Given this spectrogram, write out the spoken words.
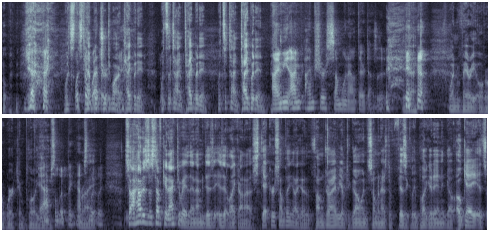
going. Yeah. Right. What's, the temperature tomorrow? Type it in. What's the time? Type it in. What's the time? Type it in. I mean, I'm I'm sure someone out there does it. Yeah. One very overworked employee. absolutely, absolutely. So how does this stuff get activated then? I mean, does is it like on a stick or something, like a thumb drive? You have to go and someone has to physically plug it in and go, okay, it's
